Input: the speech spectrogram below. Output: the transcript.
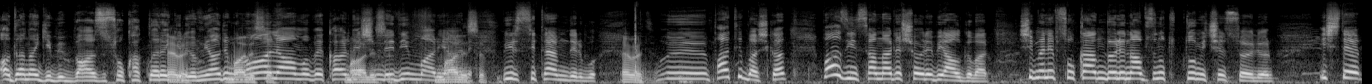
Adana gibi bazı sokaklara Evet, giriyorum. Ya diyorum maalesef. hala mı be kardeşim Maalesef, dediğim var yani. maalesef. Bir sitemdir bu. Evet. Ee, Fatih Başkan bazı insanlarda şöyle bir algı var. Şimdi ben hep sokağın böyle nabzını tuttuğum için söylüyorum. İşte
